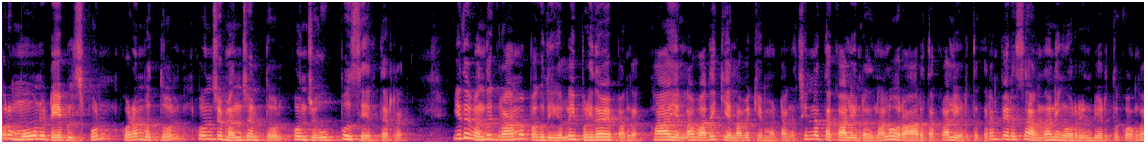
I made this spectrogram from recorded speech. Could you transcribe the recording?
ஒரு மூணு டேபிள் ஸ்பூன் குழம்புத்தூள் கொஞ்சம் மஞ்சள் தூள் கொஞ்சம் உப்பு சேர்த்துடுறேன். இது வந்து கிராம பகுதிகளில் இப்படி தான் வைப்பாங்க. காயெல்லாம் வதக்கி எல்லாம் வைக்க மாட்டாங்க. சின்ன தக்காளின்றதுனால ஒரு ஆறு தக்காளி எடுத்துக்கிறேன். பெருசாக இருந்தால் நீங்கள் ஒரு ரெண்டு எடுத்துக்கோங்க.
